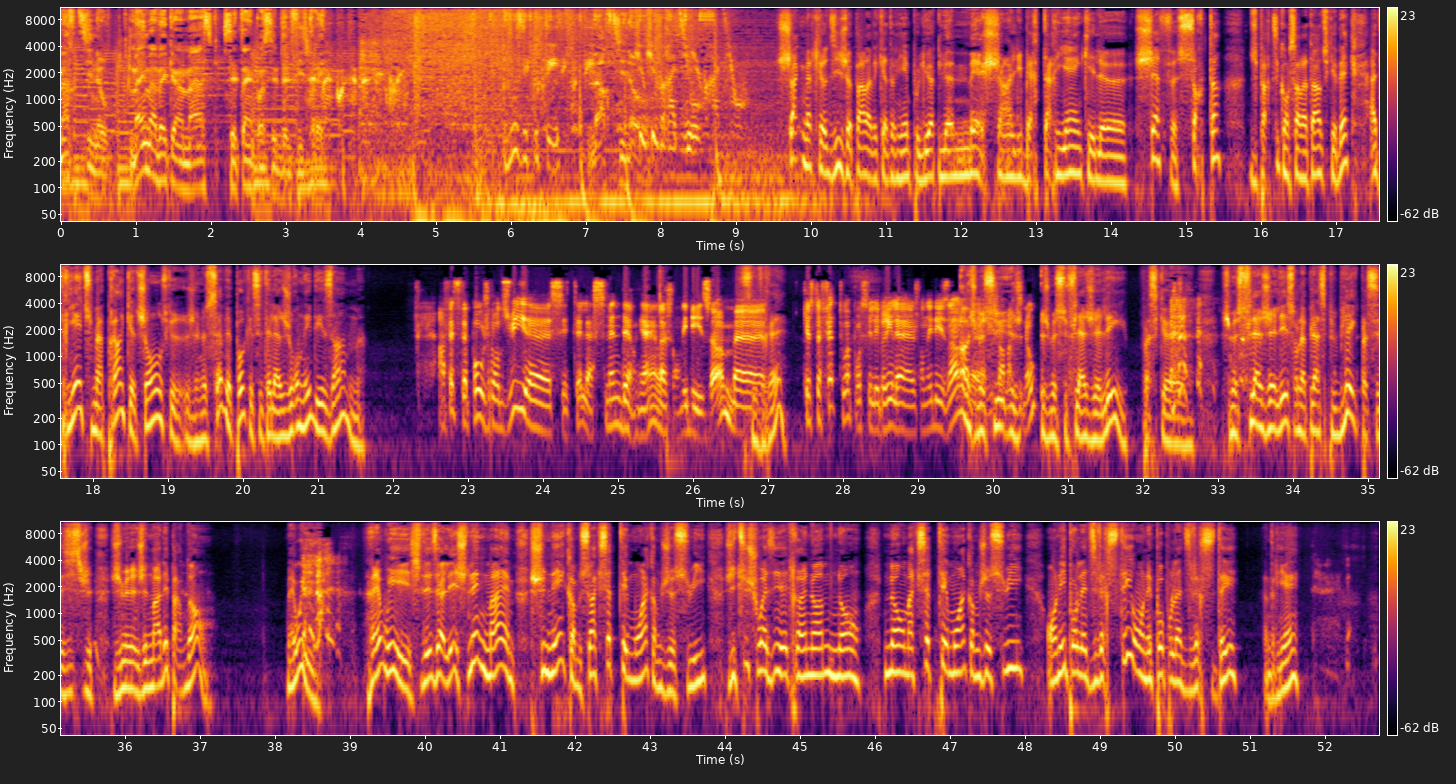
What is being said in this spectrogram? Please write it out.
Martino, même avec un masque, c'est impossible de le filtrer. Vous écoutez Martino. Cube Radio. Chaque mercredi, je parle avec Adrien Pouliot, le méchant libertarien qui est le chef sortant du Parti conservateur du Québec. Adrien, tu m'apprends quelque chose que je ne savais pas que c'était la journée des hommes. En fait, c'était pas aujourd'hui, euh, c'était la semaine dernière, la journée des hommes. Euh, C'est vrai? Qu'est-ce que tu as fait, toi, pour célébrer la journée des hommes? Ah, je me euh, suis, je, me suis flagellé parce que je me suis flagellé sur la place publique parce que je- je- j'ai demandé pardon. Mais oui. Hein, oui, je suis désolé, je suis né de même. Je suis né comme ça, acceptez-moi comme je suis. J'ai-tu choisi d'être un homme? Non. Non, mais acceptez-moi comme je suis. On est pour la diversité ou on n'est pas pour la diversité? Adrien?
